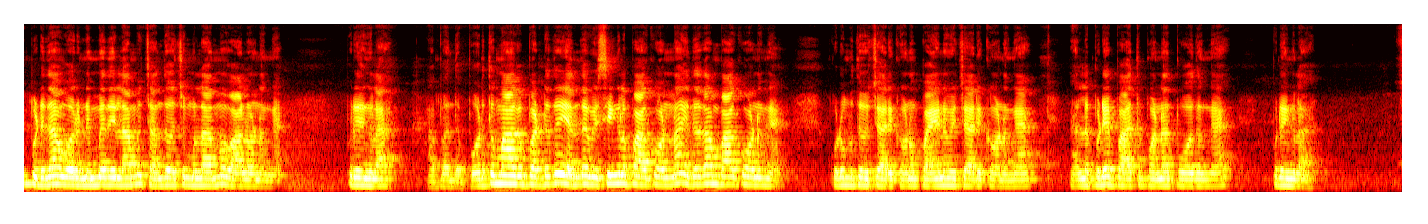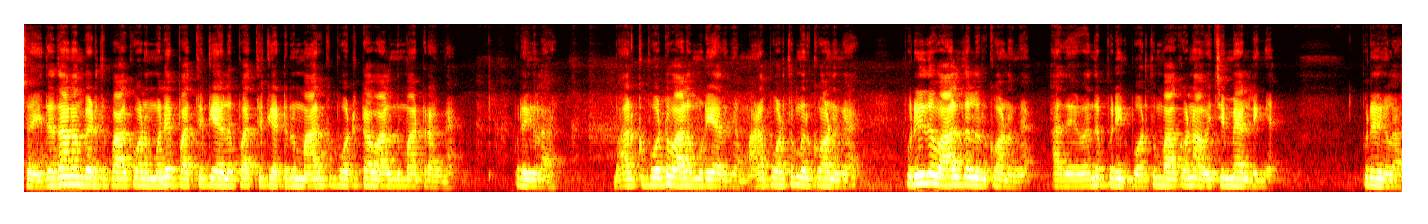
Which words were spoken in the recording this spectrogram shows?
இப்படி தான் ஒரு நிம்மதி இல்லாமல் சந்தோஷம் இல்லாமல் வாழணுங்க. புரியுதுங்களா? அப்போ இந்த பொருத்தமாகப்பட்டது எந்த விஷயங்களை பார்க்கணுன்னா இதை தான் பார்க்கணுங்க. குடும்பத்தை விசாரிக்கணும் பையனை விசாரிக்கணுங்க. நல்லபடியாக பார்த்து பண்ணால் போதுங்க. புரியுங்களா? ஸோ இதை தான் நம்ம எடுத்து பார்க்கணும். முடியே பத்துக்கு ஏழு பத்துக்கு எட்டுன்னு மார்க் போட்டுட்டா வாழ்ந்து மாட்டுறாங்க புரியுங்களா? மார்க் போட்டு வாழ முடியாதுங்க. மன பொருத்தம் இருக்கணுங்க. புரியுது வாழ்தல் இருக்கணுங்க. அது வந்து புரிய பொருத்தம் பார்க்கணும் அவசியமே இல்லைங்க. புரியுதுங்களா?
